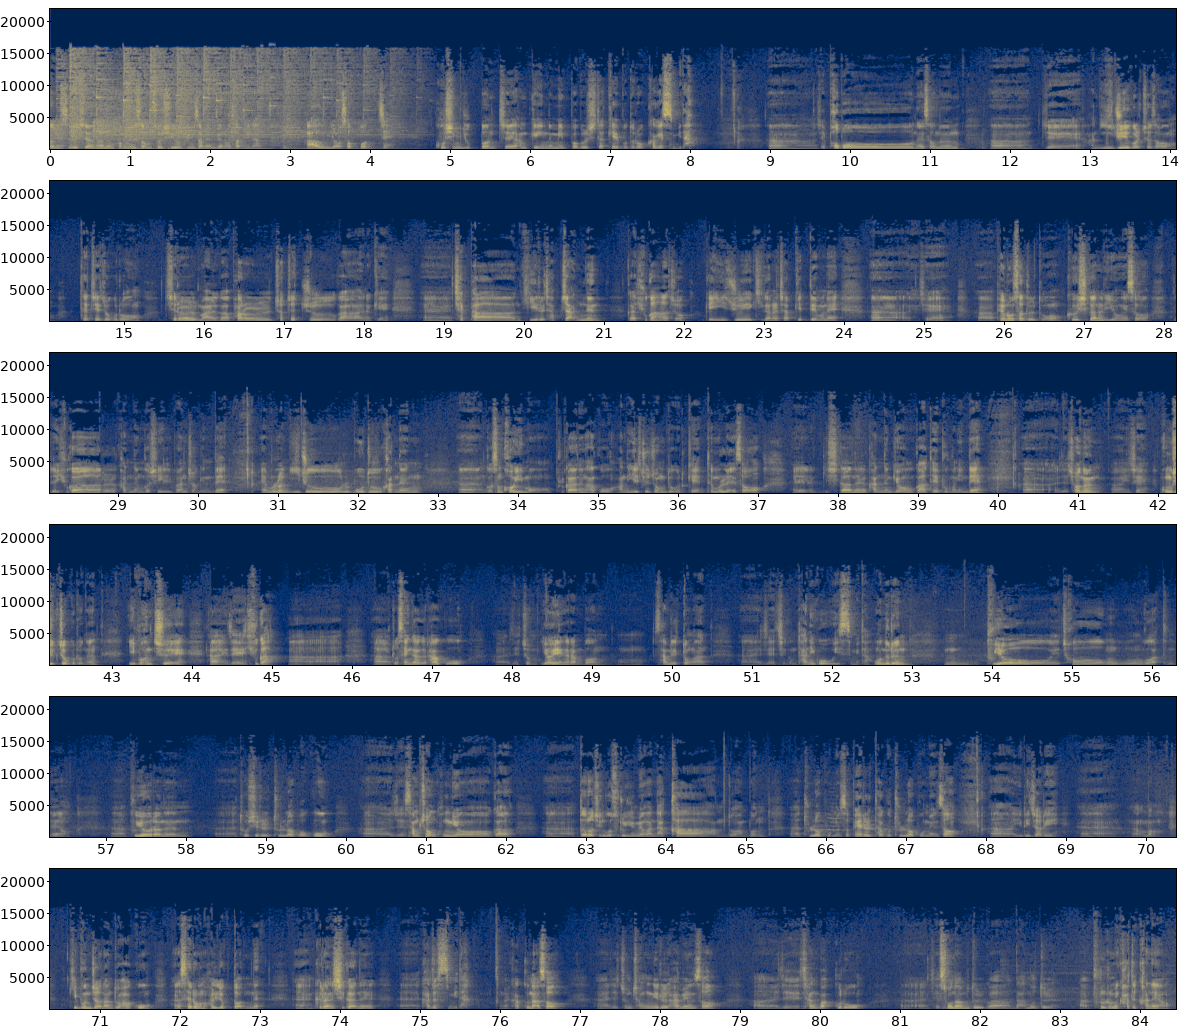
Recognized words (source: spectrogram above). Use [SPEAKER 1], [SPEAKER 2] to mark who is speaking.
[SPEAKER 1] 서비스를 지향하는 법률사무소 시우 김사면 변호사입니다. 96번째, 96번째 함께 있는 민법을 시작해 보도록 하겠습니다. 어, 이제 법원에서는 어, 이제 한 2주에 걸쳐서 대체적으로 7월 말과 8월 첫째 주가 이렇게 에, 재판 기일을 잡지 않는 그러니까 휴가죠. 2주의 기간을 잡기 때문에 어, 이제 어, 변호사들도 그 시간을 이용해서 이제 휴가를 갖는 것이 일반적인데 예, 물론 2주를 모두 갖는 어, 것은 거의 뭐 불가능하고 한 일주 정도 그렇게 틈을 내서 예, 시간을 갖는 경우가 대부분인데 어, 이제 저는 어, 이제 공식적으로는 이번 주에 아, 이제 휴가로 생각을 하고 어, 이제 좀 여행을 한번 음, 3일 동안 아, 이제 지금 다니고 있습니다. 오늘은 음, 부여에 처음 온 것 같은데요. 아, 부여라는 아, 도시를 둘러보고 아, 이제 삼천 궁녀가 아, 떨어진 곳으로 유명한 낙함도 한번 아, 둘러보면서 배를 타고 둘러보면서 아, 이리저리 아, 뭐 기분 전환도 하고 아, 새로운 활력도 얻는 아, 그런 시간을 아, 가졌습니다. 아, 갖고 나서 아, 이제 좀 정리를 하면서 아, 이제 창 밖으로 아, 이제 소나무들과 나무들 아, 푸르름이 가득하네요.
